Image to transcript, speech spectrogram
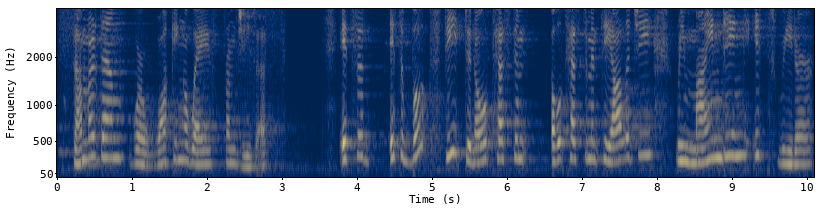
some of them were walking away from Jesus. It's a, it's a book steeped in Old Testament Old Testament theology, reminding its reader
